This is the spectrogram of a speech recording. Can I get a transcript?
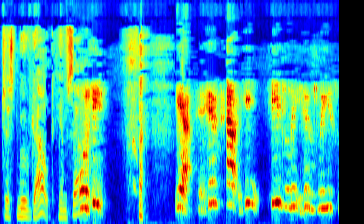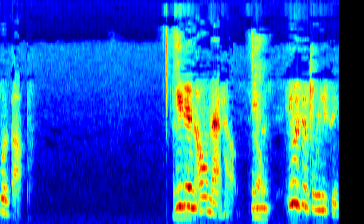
just moved out himself. Well, he, yeah, his house, he, he, his lease was up. He didn't own that house. He No. was, he was just leasing.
